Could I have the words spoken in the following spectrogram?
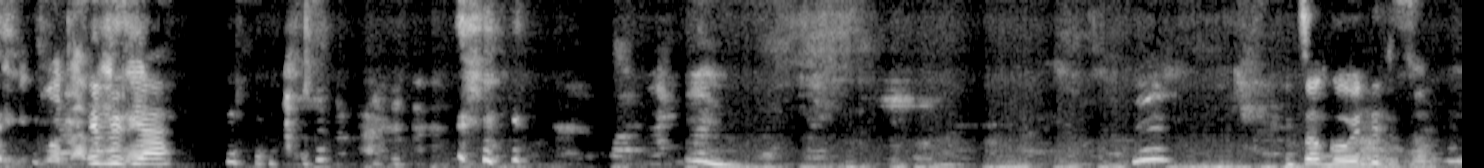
if it's what I've If it, eaten. yeah. It's so good. It's so good.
